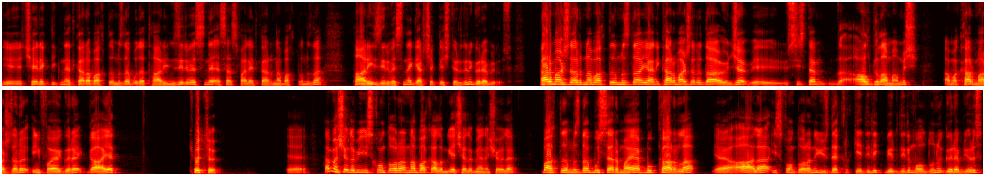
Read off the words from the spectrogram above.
e, çeyreklik net kara baktığımızda bu da tarihin zirvesinde. Esas faaliyet karına baktığımızda tarihi zirvesinde gerçekleştirdiğini görebiliyoruz. Kar marjlarına baktığımızda yani kar marjları daha önce e, sistem algılamamış. Ama kar marjları infoya göre gayet kötü. E, hemen şöyle bir iskonto oranına bakalım. Geçelim yani şöyle. Baktığımızda bu sermaye bu karla e, hala iskonto oranı %47'lik bir dilim olduğunu görebiliyoruz.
